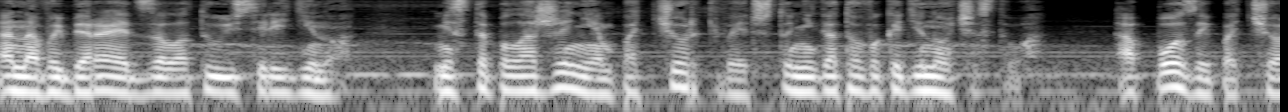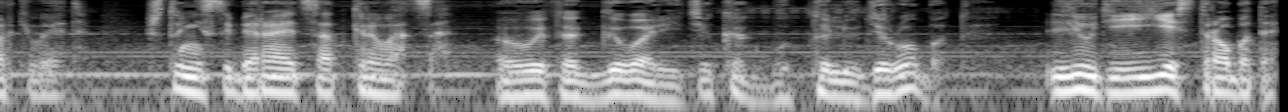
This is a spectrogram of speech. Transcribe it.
Она выбирает золотую середину. Местоположением подчеркивает, что не готова к одиночеству. А позой подчеркивает, что не собирается открываться. Вы так говорите, как будто люди-роботы. Люди и есть роботы.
